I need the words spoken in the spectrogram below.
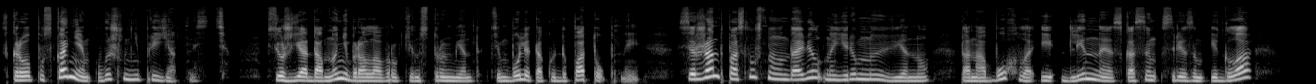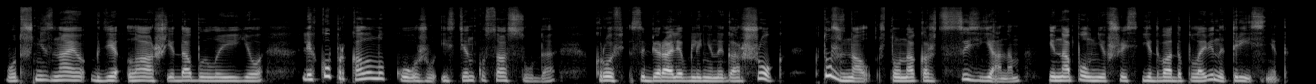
С кровопусканием вышла неприятность. Все же я давно не брала в руки инструмент, тем более такой допотопный. Сержант послушно надавил на еремную вену. Та набухла, и длинная с косым срезом игла вот уж не знаю, где лашья добыла ее. Легко проколола кожу и стенку сосуда. Кровь собирали в глиняный горшок. Кто ж знал, что он окажется с изъяном и, наполнившись едва до половины, треснет.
